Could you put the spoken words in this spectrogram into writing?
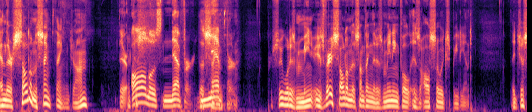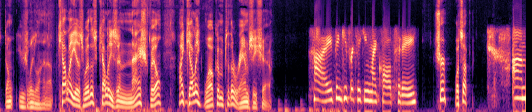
And they're seldom the same thing, John. They're almost never, the same never. thing. Pursue what is mean. It's very seldom that something that is meaningful is also expedient. They just don't usually line up. Kelly is with us. Kelly's in Nashville. Hi, Kelly. Welcome to the Ramsey Show. Hi, thank you for taking my call today. Sure. What's up? Um,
